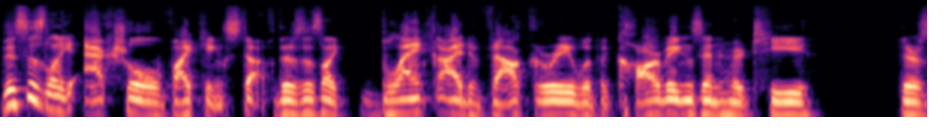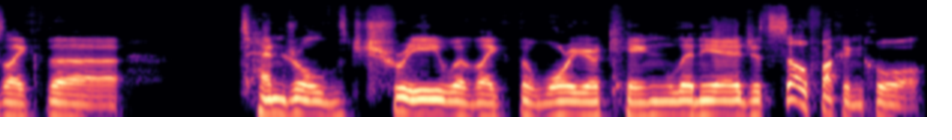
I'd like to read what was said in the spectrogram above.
this is like actual Viking stuff. There's this like blank-eyed Valkyrie with the carvings in her teeth. There's like the tendril tree with like the warrior king lineage. It's so fucking cool.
